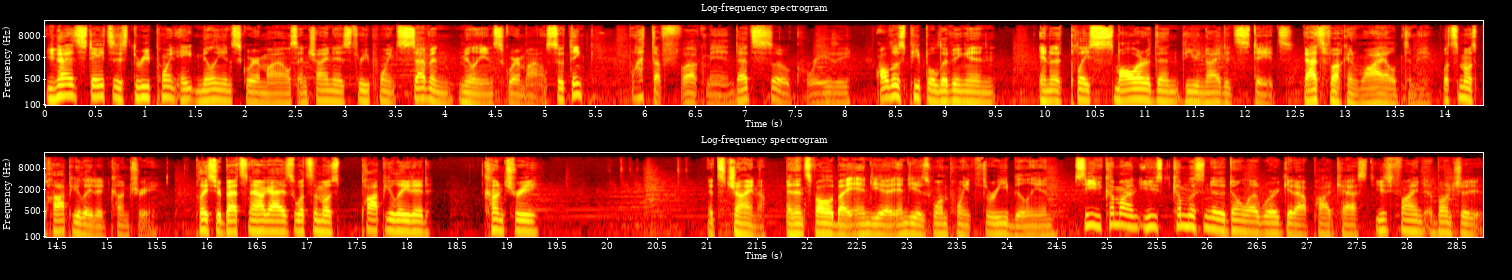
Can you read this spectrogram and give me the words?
United States is 3.8 million square miles and China is 3.7 million square miles. So think what the fuck, man? That's so crazy. All those people living in in a place smaller than the United States. That's fucking wild to me. What's the most populated country? Place your bets now, guys. What's the most populated country? It's China. And then it's followed by India. India is 1.3 billion. See, you come on, you come listen to the Don't Let Word Get Out podcast. You find a bunch of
